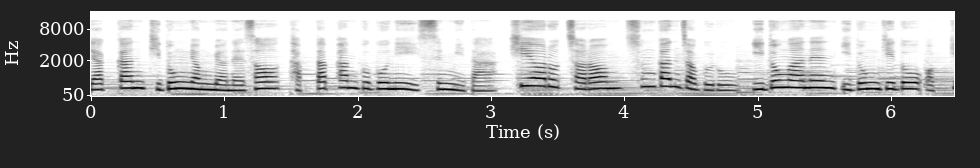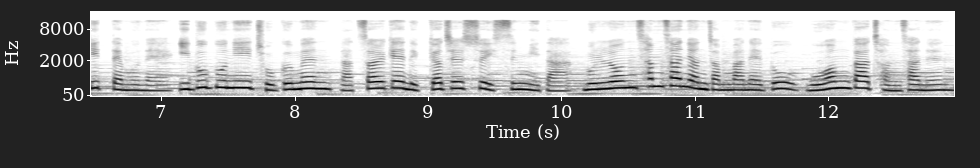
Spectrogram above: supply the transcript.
약간 기동력 면에서 답답한 부분이 있습니다. 히어로처럼 순간적으로 이동하는 이동기도 없기 때문에 이 부분이 조금은 낯설게 느껴질 수 있습니다. 물론 3, 4년 전만 해도 모험가 전사는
